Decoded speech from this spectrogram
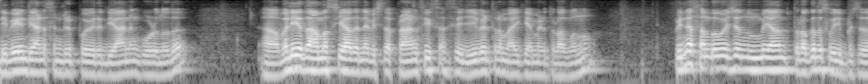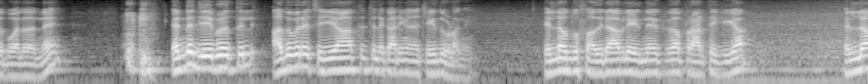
ഡിവൈൻ ധ്യാന സെന്ററിൽ പോയി ഒരു ധ്യാനം കൂടുന്നത്. വലിയ താമസിയാതെ തന്നെ വിശുദ്ധ ഫ്രാൻസിസ് അസിയ ജീവിതത്തിലും വായിക്കാൻ വേണ്ടി തുടങ്ങുന്നു. പിന്നെ സംഭവിച്ചത് മുമ്പ് ഞാൻ തുടക്കത്തിൽ സൂചിപ്പിച്ചതുപോലെ തന്നെ എന്റെ ജീവിതത്തിൽ അതുവരെ ചെയ്യാത്ത ചില കാര്യങ്ങൾ ഞാൻ ചെയ്തു തുടങ്ങി. എല്ലാ ദിവസവും അതിരാവിലെ എഴുന്നേൽക്കുക പ്രാർത്ഥിക്കുക എല്ലാ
